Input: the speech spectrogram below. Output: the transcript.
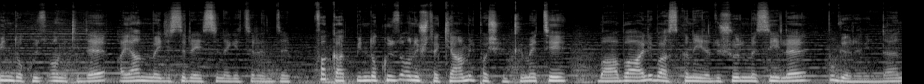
1912'de Ayan Meclisi reisine getirildi. Fakat 1913'te Kamil Paşa hükümeti Baba Ali baskını ile düşürülmesiyle bu görevinden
